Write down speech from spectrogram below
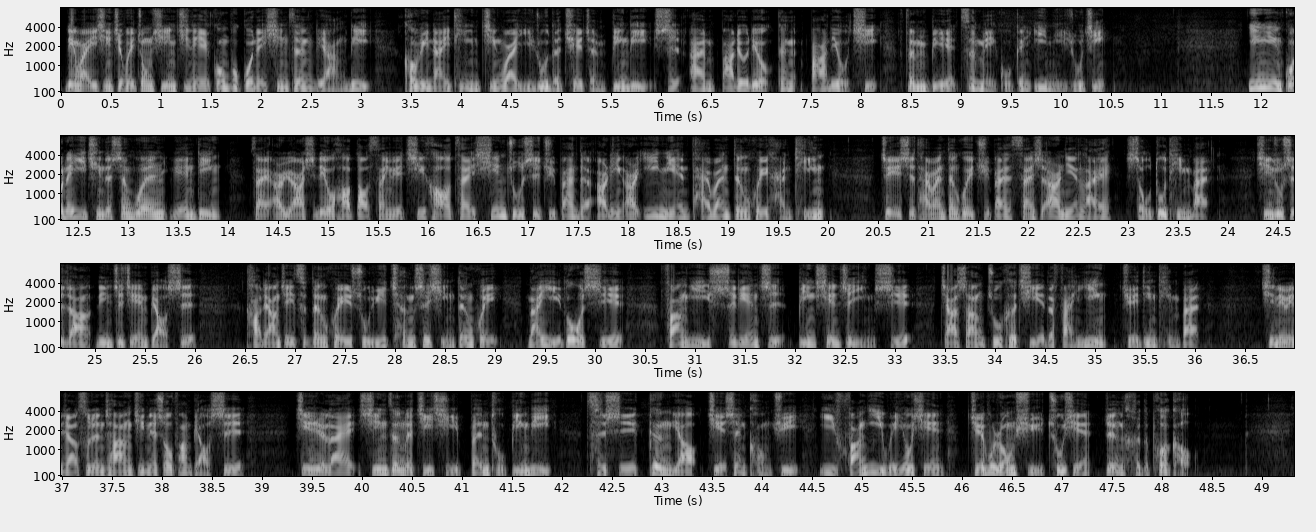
另外，疫情指挥中心今天也公布，国内新增两例 COVID-19 境外移入的确诊病例，是按八六六跟八六七，分别自美国跟印尼入境。因应国内疫情的升温，原定在二月二十六号到三月七号在新竹市举办的二零二一年台湾灯会喊停，这也是台湾灯会举办三十二年来首度停办。新竹市长林志坚表示，考量这次灯会属于城市型灯会，难以落实防疫十连制，并限制饮食，加上竹科企业的反应，决定停办。行政院长苏贞昌今天受访表示。近日来新增了几起本土病例，此时更要戒慎恐惧，以防疫为优先，绝不容许出现任何的破口。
